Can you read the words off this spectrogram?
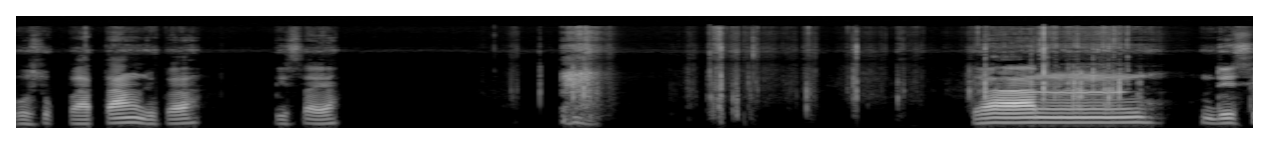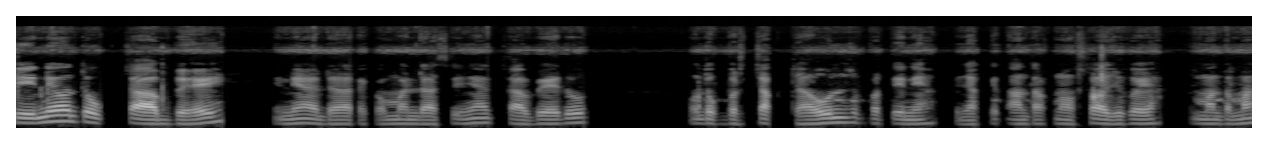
busuk batang juga bisa ya. Dan di sini untuk cabai ini ada rekomendasinya cabai itu untuk bercak daun seperti ini ya penyakit antraknosa juga ya teman-teman.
